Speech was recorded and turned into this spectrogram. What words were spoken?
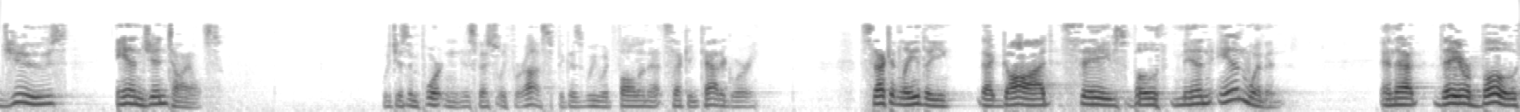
Jews and Gentiles, which is important, especially for us, because we would fall in that second category. Secondly, the, that God saves both men and women, and that they are both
